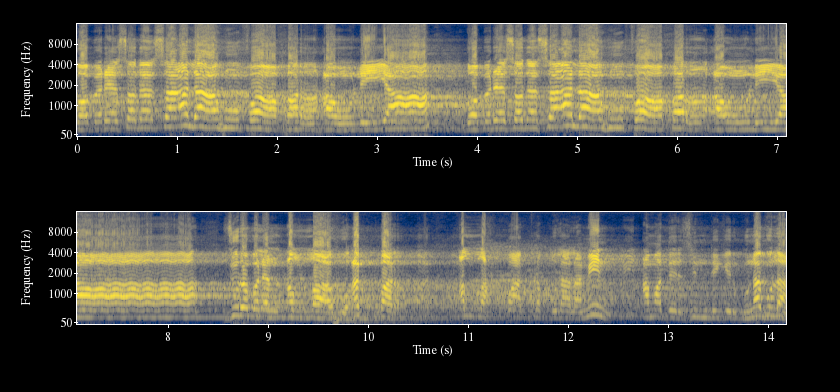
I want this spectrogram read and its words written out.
গবরে সদ সালাহু ফখর আউলিয়া, গবরে সদ সালাহু ফখর আউলিয়া। জুরে বলেন, আল্লাহু আকবার, আল্লাহ পাক রব্বুল আমাদের জিন্দিগির গুনাহগুলা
